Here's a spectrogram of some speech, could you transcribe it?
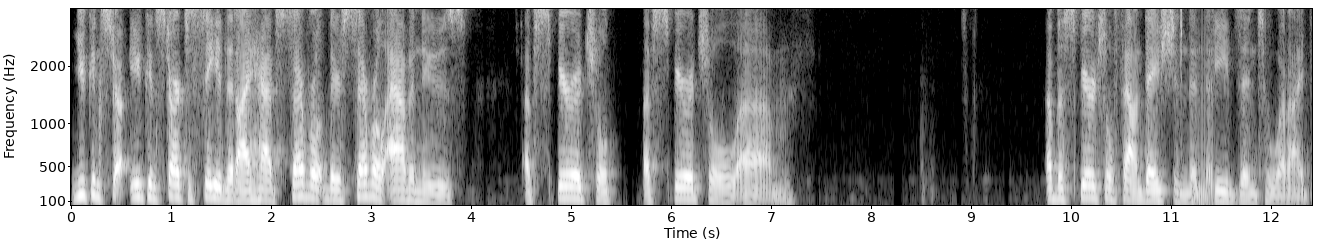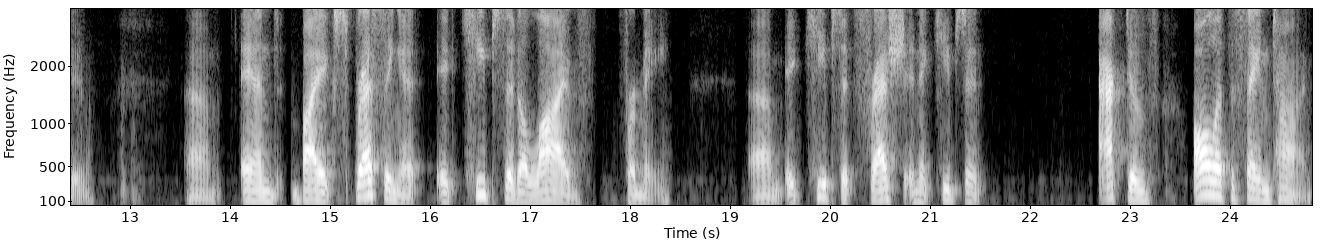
you can start you can start to see that I have several there's several avenues of spiritual of spiritual um, of a spiritual foundation that feeds into what I do. Um, and by expressing it it keeps it alive for me um, it keeps it fresh and it keeps it active all at the same time.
